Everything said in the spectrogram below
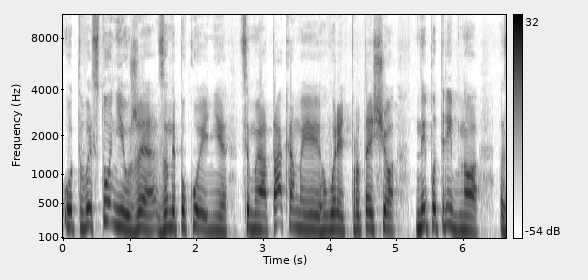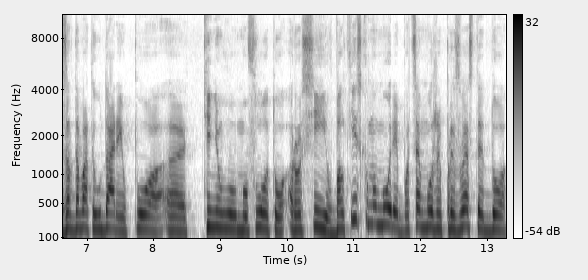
от в Естонії вже занепокоєні цими атаками. Говорять про те, що не потрібно завдавати ударів по е, тіньовому флоту Росії в Балтійському морі, бо це може призвести до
